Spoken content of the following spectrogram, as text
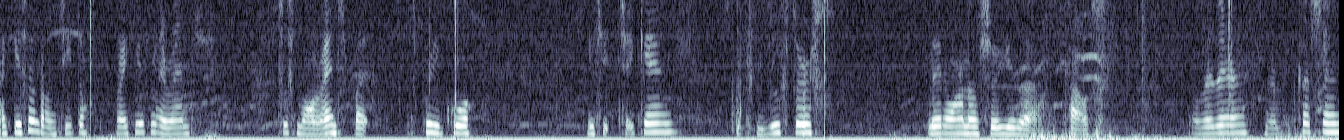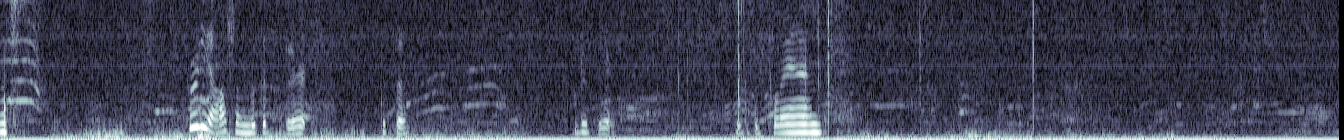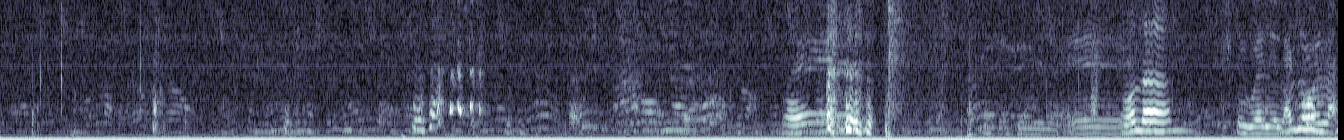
Aquí es el ranchito. Right here's my ranch. It's a small ranch, but it's pretty cool. You see chickens, you see roosters. Later on I'll show you the cows. Over there, they're my cousins. It's pretty awesome. Look at the dirt. Look at the look at the. Look at the plants. Hola. Te huele la cola.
